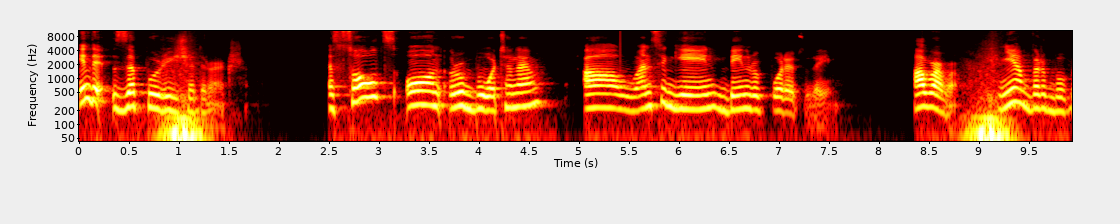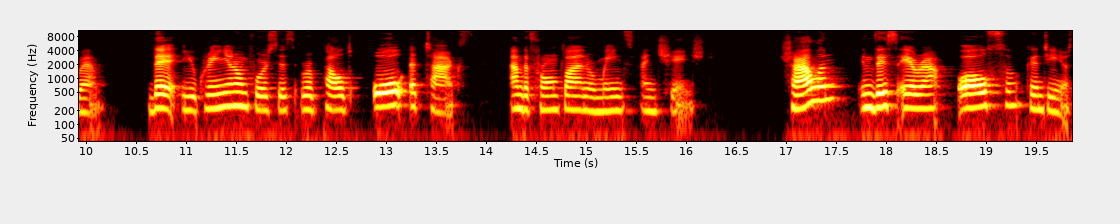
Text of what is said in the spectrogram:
In the Zaporizhia direction, assaults on Robotyne are once again being reported today. However, near Verbove, the Ukrainian forces repelled all attacks and the front line remains unchanged. Shelling in this area also continues.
